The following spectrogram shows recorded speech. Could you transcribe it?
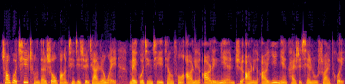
超过七成的受访经济学家认为，美国经济将从二零二零年至二零二一年开始陷入衰退。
